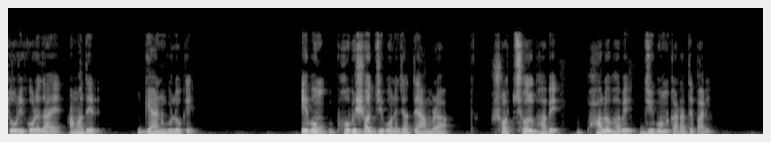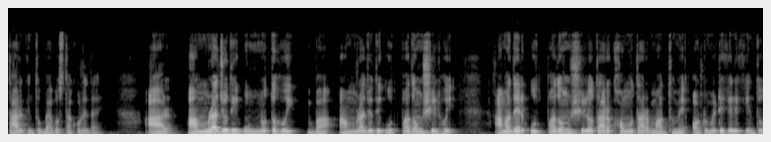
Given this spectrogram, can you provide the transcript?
তৈরি করে দেয় আমাদের জ্ঞানগুলোকে। এবং ভবিষ্যৎ জীবনে যাতে আমরা সচ্ছলভাবে, ভালোভাবে জীবন কাটাতে পারি, তার কিন্তু ব্যবস্থা করে দেয়। আর আমরা যদি উন্নত হই বা আমরা যদি উৎপাদনশীল হই, আমাদের উৎপাদনশীলতার ক্ষমতার মাধ্যমে অটোমেটিক্যালি কিন্তু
